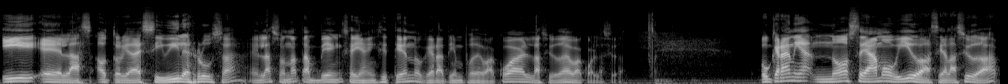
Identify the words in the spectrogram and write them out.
y eh, las autoridades civiles rusas en la zona también seguían insistiendo que era tiempo de evacuar la ciudad, evacuar la ciudad. Ucrania no se ha movido hacia la ciudad,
